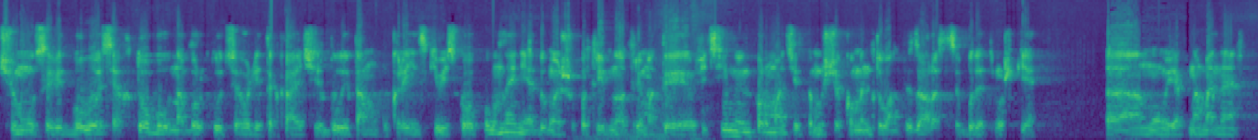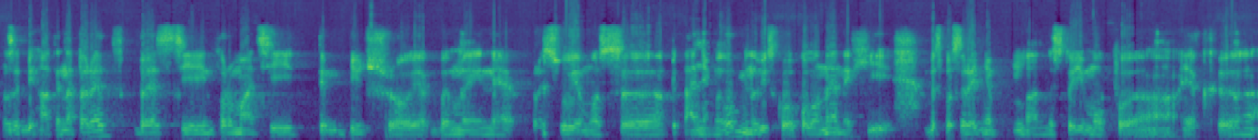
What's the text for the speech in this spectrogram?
Чому це відбулося? Хто був на борту цього літака? Чи були там українські військовополонені? Я думаю, що потрібно отримати офіційну інформацію, тому що коментувати зараз це буде трошки е, ну як на мене, забігати наперед без цієї інформації. Тим більше, якби ми не працюємо з е, питаннями обміну військовополонених і безпосередньо не стоїмо в е, як. е,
